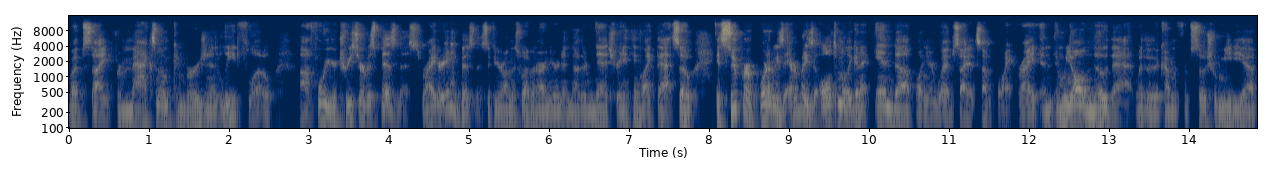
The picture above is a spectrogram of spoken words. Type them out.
website for maximum conversion and lead flow uh, for your tree service business, right? Or any business. If you're on this webinar and you're in another niche or anything like that. So it's super important because everybody's ultimately going to end up on your website at some point, right? And, and we all know that, whether they're coming from social media,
